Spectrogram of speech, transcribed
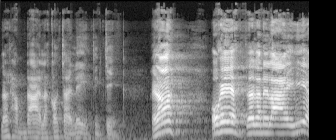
แล้วทำได้แล้วเข้าใจเลขจริงๆเห็นไหม โอเค เจอกันในไลน์เฮีย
